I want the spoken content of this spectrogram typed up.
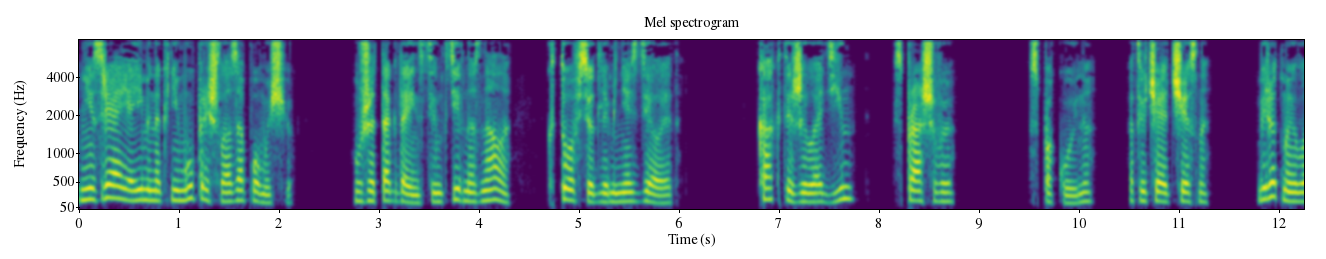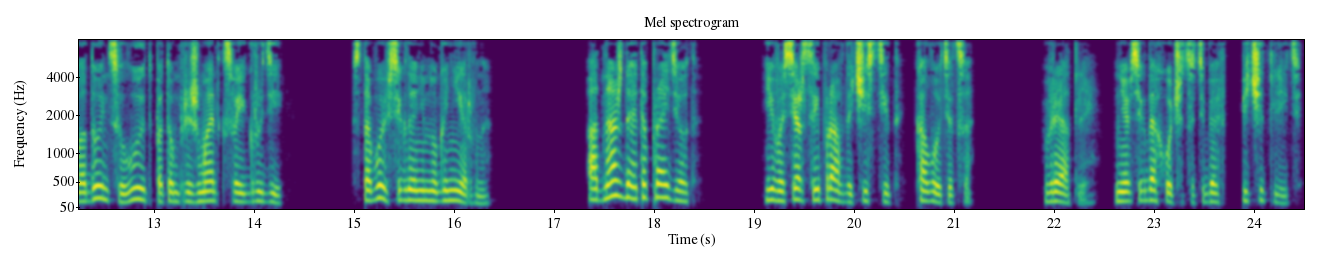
Не зря я именно к нему пришла за помощью. Уже тогда инстинктивно знала, кто все для меня сделает. «Как ты жил один?» — спрашиваю. «Спокойно», — отвечает честно. Берет мою ладонь, целует, потом прижимает к своей груди. С тобой всегда немного нервно. Однажды это пройдет. Его сердце и правда чистит, колотится. Вряд ли. Мне всегда хочется тебя впечатлить.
